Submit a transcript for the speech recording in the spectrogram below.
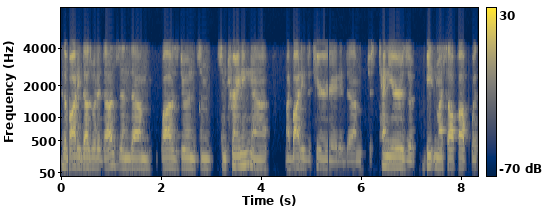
the body does what it does. And um, while I was doing some some training, uh, my body deteriorated. Um, just 10 years of beating myself up with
